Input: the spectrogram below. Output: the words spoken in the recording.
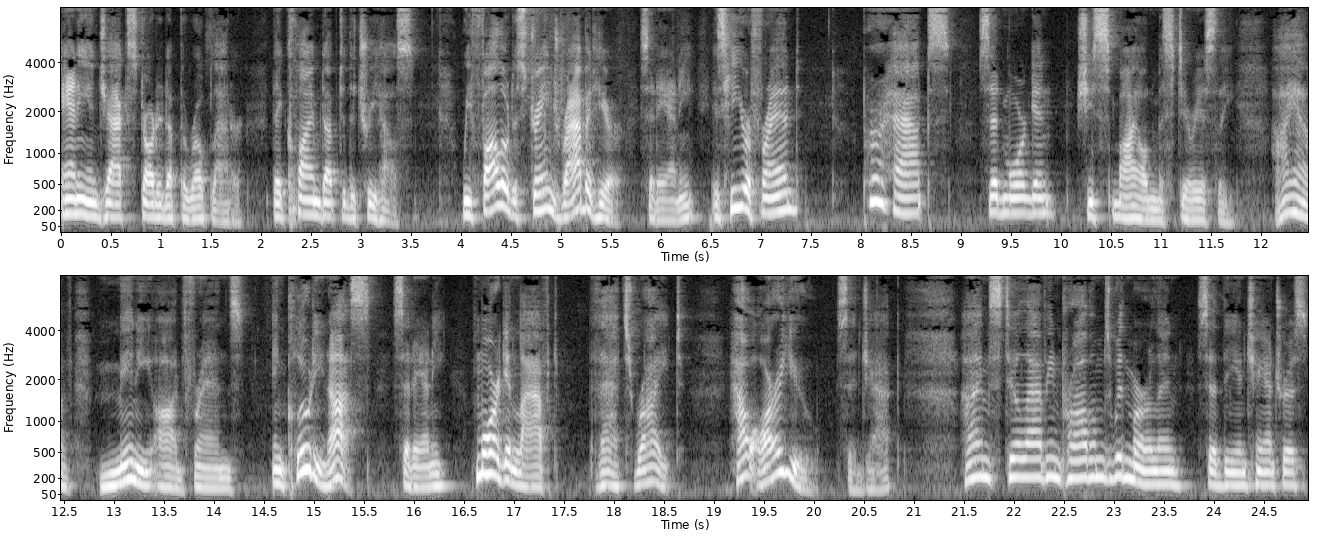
Annie and Jack started up the rope ladder. They climbed up to the treehouse. We followed a strange rabbit here, said Annie. Is he your friend? Perhaps, said Morgan. She smiled mysteriously. I have many odd friends, including us, said Annie. Morgan laughed. That's right. How are you? said Jack. I'm still having problems with Merlin, said the enchantress,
